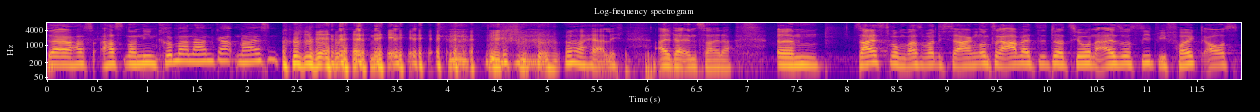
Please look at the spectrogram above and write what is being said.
Ja, hast, hast noch nie einen Krümmer in der Hand gehabt, einen heißen? ah, herrlich. Alter Insider. Ähm, sei es drum, was wollte ich sagen? Unsere Arbeitssituation also es sieht wie folgt aus.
